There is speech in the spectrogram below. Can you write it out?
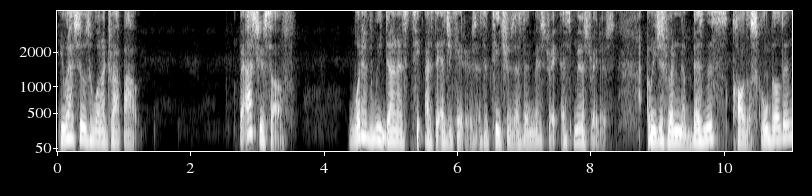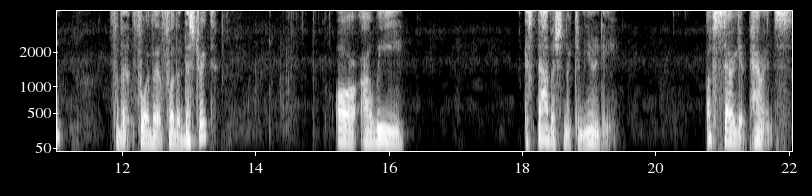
You have students who want to drop out. But ask yourself, what have we done as, as the educators, as the teachers, as the administra- as administrators? Are we just running a business called a school building for the, for the, for the district? Or are we establishing a community of surrogate parents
